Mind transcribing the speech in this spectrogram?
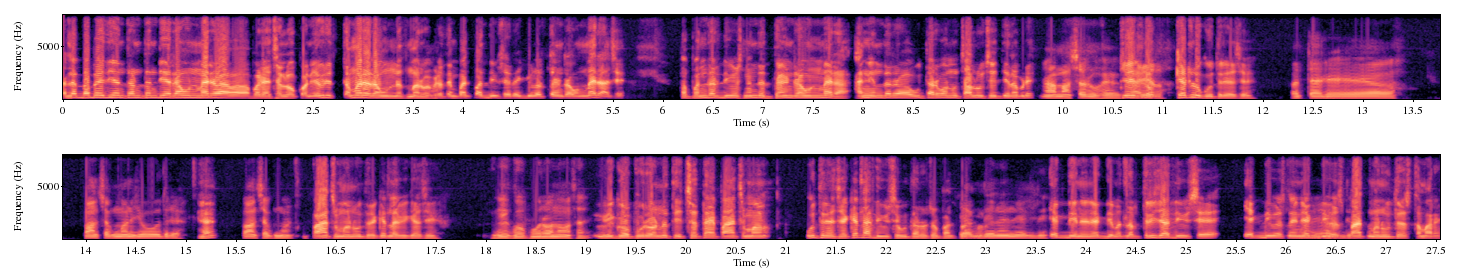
એટલે બબે દિવસ ત્રણ ત્રણ દિવસ રાઉન્ડ મારવા પડે છે લોકોને. એવી રીતે તમારે રાઉન્ડ નથી મારવા પડે. તમે પાંચ પાંચ દિવસે રેગ્યુલર ત્રણ રાઉન્ડ માર્યા છે. તો પંદર દિવસની અંદર ત્રણ રાઉન્ડ માર્યા. આની અંદર ઉતારવાનું ચાલુ છે અત્યારે આપણે? આમાં શરૂ છે. કેટલું કેટલું ઉતરે છે? અત્યારે પાંચક મણ જેવું ઉતરે. હે? પાંચક મણ. પાંચ મણ ઉતરે. કેટલા વીઘા છે? વીઘો પૂરો ન થાય. વીઘો પૂરો નથી. છતાંય પાંચ મણ ઉતરે છે. કેટલા દિવસે ઉતારો છો પાંચ એક? દિન એક દિન એક મતલબ ત્રીજા દિવસે એક દિવસ ને એક દિવસ દિવસ. પાંચ મણ ઉતરે છે તમારે.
